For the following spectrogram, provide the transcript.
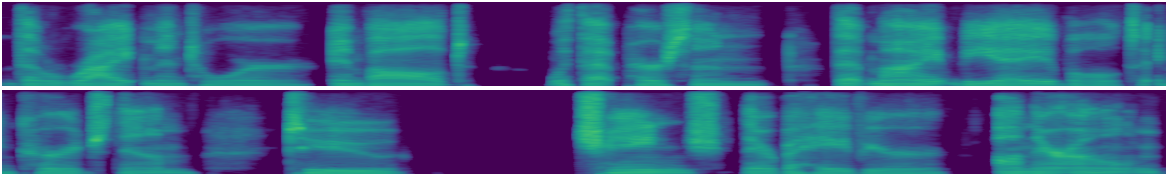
the right mentor involved with that person that might be able to encourage them to change their behavior on their own.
